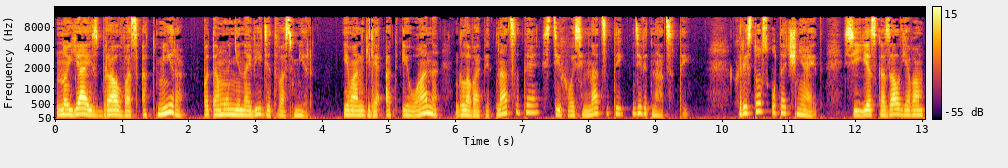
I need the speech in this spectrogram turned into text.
но я избрал вас от мира, потому ненавидит вас мир. Евангелие от Иоанна, глава 15, стих 18-19. Христос уточняет, «Сие сказал я вам,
